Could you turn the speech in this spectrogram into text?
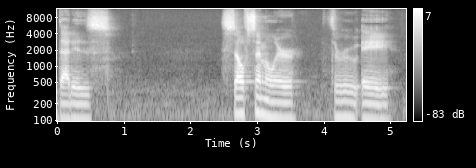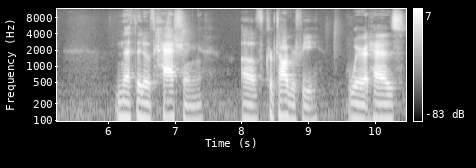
that is self-similar through a method of hashing of cryptography where it has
